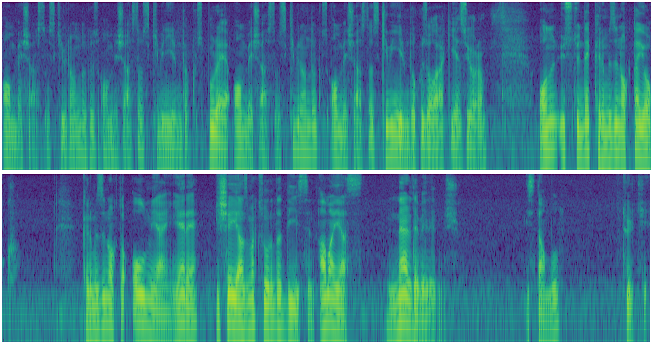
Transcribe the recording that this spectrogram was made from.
15 Ağustos 2019, 15 Ağustos 2029. Buraya 15 Ağustos 2019, 15 Ağustos 2029 olarak yazıyorum. Onun üstünde kırmızı nokta yok. Kırmızı nokta olmayan yere bir şey yazmak zorunda değilsin. Ama yaz. Nerede verilmiş? İstanbul, Türkiye.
